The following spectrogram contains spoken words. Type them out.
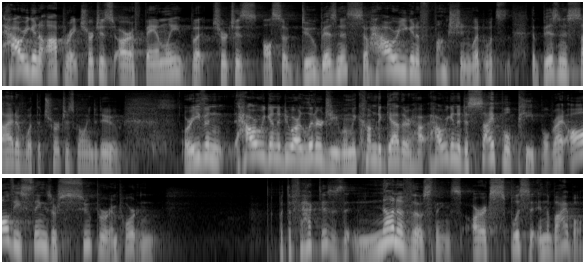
how are you going to operate? Churches are a family, but churches also do business. So, how are you going to function? What, what's the business side of what the church is going to do? Or even, how are we going to do our liturgy when we come together? How, how are we going to disciple people, right? All these things are super important. But the fact is, is that none of those things are explicit in the Bible.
